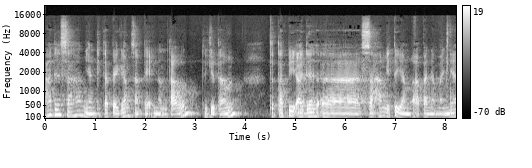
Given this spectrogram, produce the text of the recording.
ada saham yang kita pegang sampai enam tahun, tujuh tahun, tetapi ada uh, saham itu yang apa namanya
